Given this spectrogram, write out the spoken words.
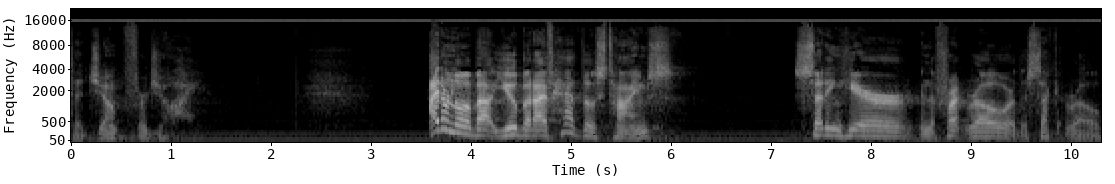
to jump for joy. I don't know about you, but I've had those times sitting here in the front row or the second row.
